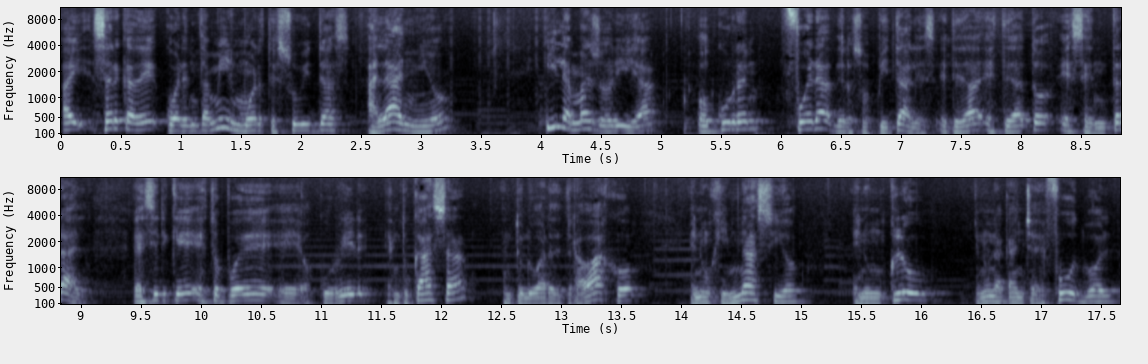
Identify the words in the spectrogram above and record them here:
hay cerca de 40.000 muertes súbitas al año y la mayoría ocurren fuera de los hospitales. Este, este dato es central. Es decir, que esto puede eh, ocurrir en tu casa, en tu lugar de trabajo, en un gimnasio, en un club, en una cancha de fútbol,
